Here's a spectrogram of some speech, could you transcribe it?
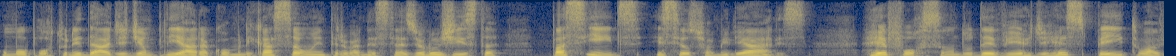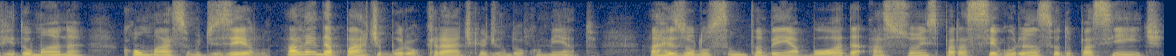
Uma oportunidade de ampliar a comunicação entre o anestesiologista, pacientes e seus familiares, reforçando o dever de respeito à vida humana com o máximo de zelo. Além da parte burocrática de um documento, a resolução também aborda ações para a segurança do paciente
